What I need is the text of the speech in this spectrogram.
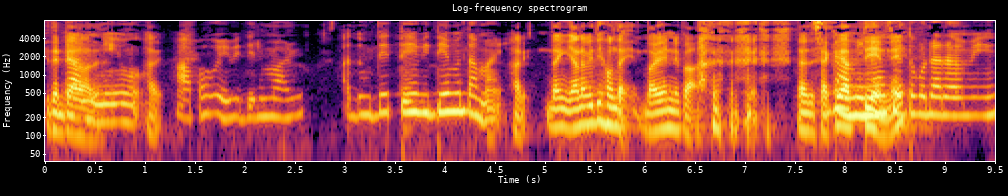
ඉතින්ට යනවා. හරි. ආපහු ඒ විදිහටම ආවි. අද උදේත් ඒ විදියම තමයි. හරි. දැන් යන විදිහ හොඳයි. බය වෙන්න එපා. දැන් සැකයක් තියෙන්නේ. එතකොට අර මේ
